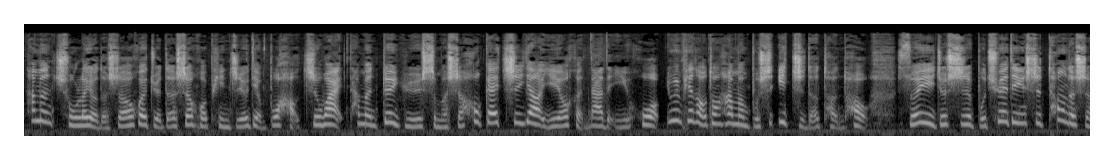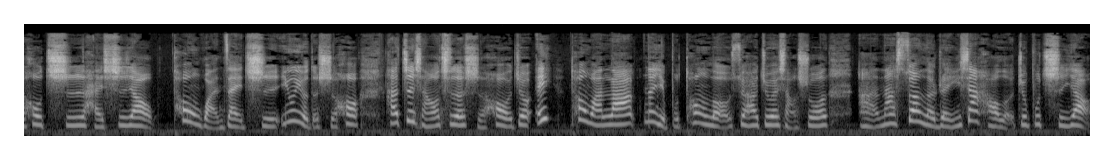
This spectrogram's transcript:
他们除了有的时候会觉得生活品质有点不好之外，他们对于什么时候该吃药也有很大的疑惑。因为偏头痛他们不是一直的疼痛，所以就是不确定是痛的时候吃还是要痛完再吃。因为有的时候他正想要吃的时候就哎痛完啦，那也不痛了，所以他就会想说啊，那算了，忍一下好了，就不吃药。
